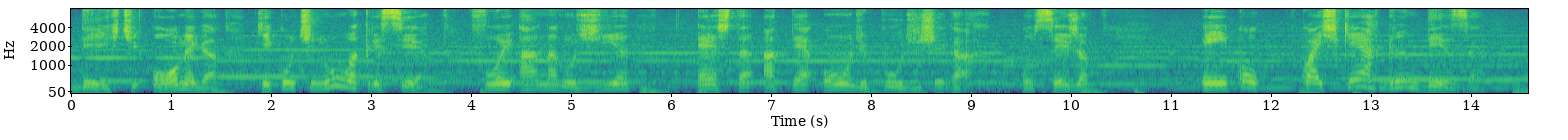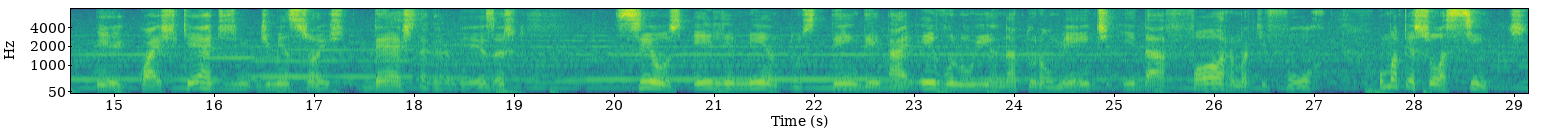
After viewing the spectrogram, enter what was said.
deste ômega que continua a crescer. Foi a analogia esta até onde pude chegar, ou seja, em quaisquer grandeza e quaisquer dimensões desta grandezas, seus elementos tendem a evoluir naturalmente e da forma que for. Uma pessoa simples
